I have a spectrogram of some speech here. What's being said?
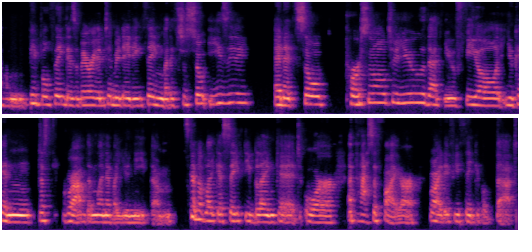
um, people think is a very intimidating thing, but it's just so easy and it's so personal to you that you feel you can just grab them whenever you need them. It's kind of like a safety blanket or a pacifier, right? If you think about that.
